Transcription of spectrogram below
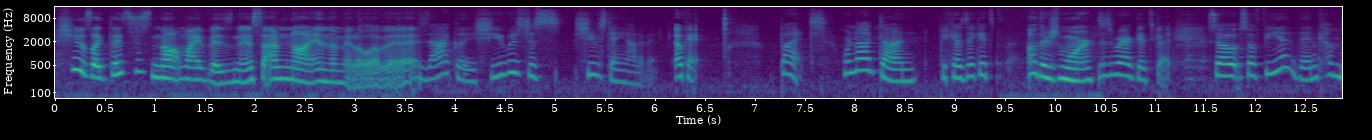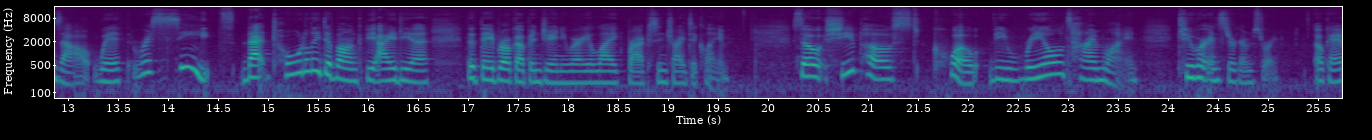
She was like, This is not my business. I'm not in the middle of it. Exactly. She was just she was staying out of it. Okay. But we're not done because it gets Oh, there's more. this is where it gets good. So Sophia then comes out with receipts that totally debunk the idea that they broke up in January like Braxton tried to claim. So she posts, quote, the real timeline to her Instagram story. Okay?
